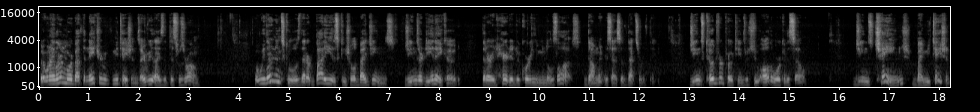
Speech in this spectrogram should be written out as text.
but when I learned more about the nature of mutations, I realized that this was wrong. What we learned in school is that our body is controlled by genes. Genes are DNA code that are inherited according to Mendel's laws dominant, recessive, that sort of thing. Genes code for proteins which do all the work of the cell. Genes change by mutation,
